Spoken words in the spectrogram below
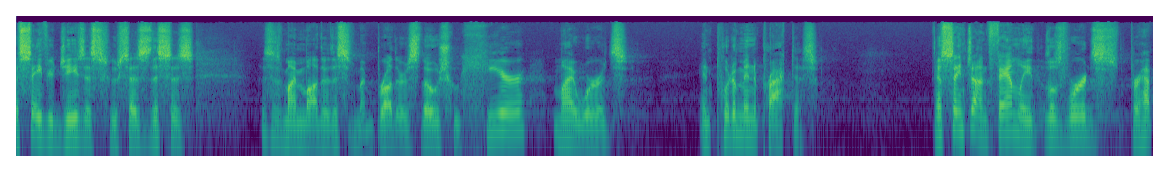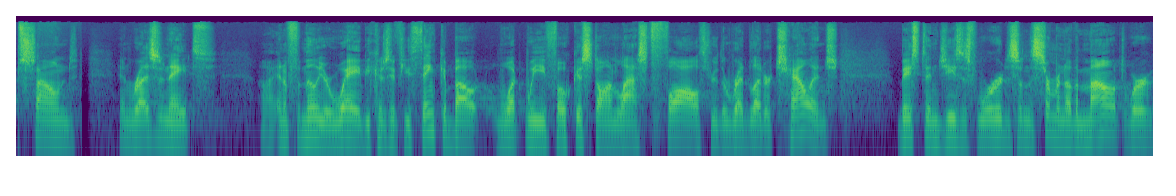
a Savior Jesus who says, This is, this is my mother, this is my brothers, those who hear my words and put them into practice. As St. John family, those words perhaps sound and resonate uh, in a familiar way because if you think about what we focused on last fall through the Red Letter Challenge, based in Jesus' words in the Sermon on the Mount, where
